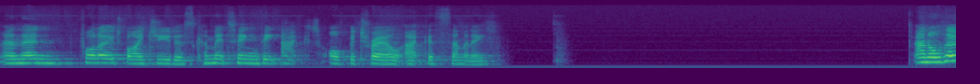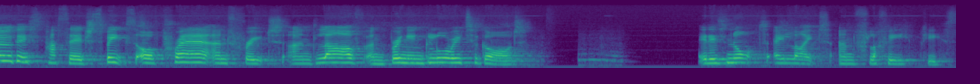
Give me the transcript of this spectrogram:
and then followed by Judas committing the act of betrayal at Gethsemane. And although this passage speaks of prayer and fruit and love and bringing glory to God, it is not a light and fluffy piece.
